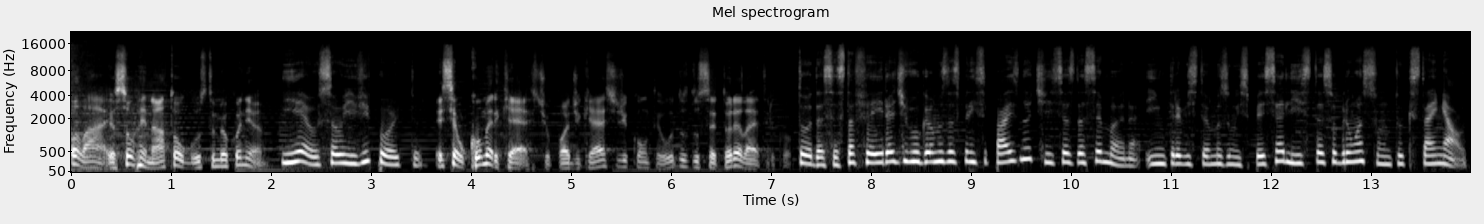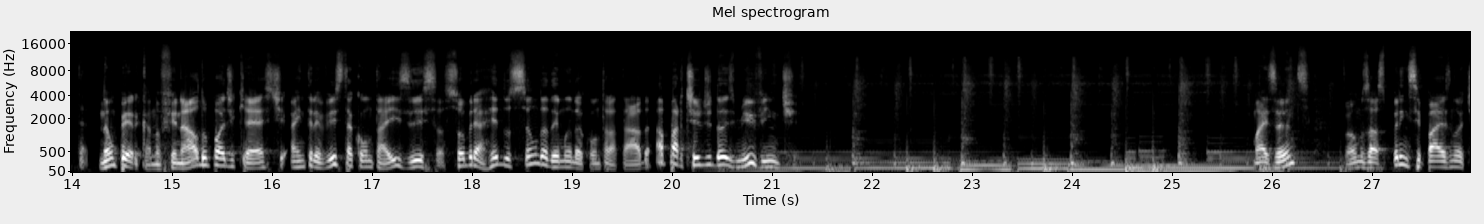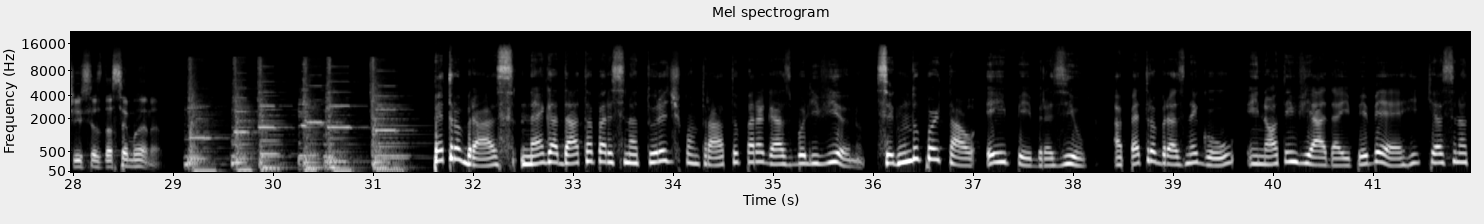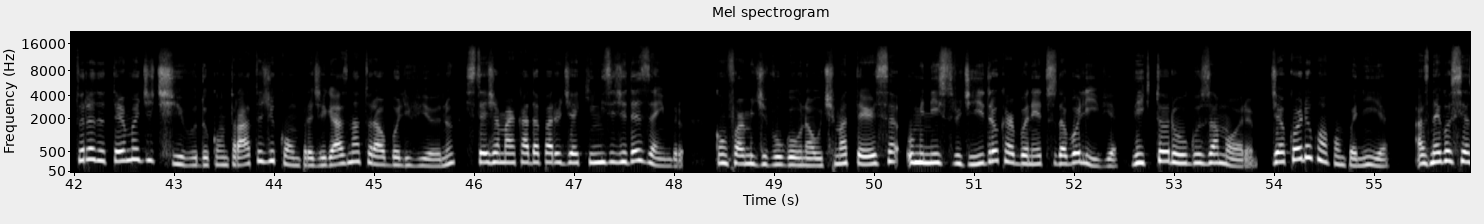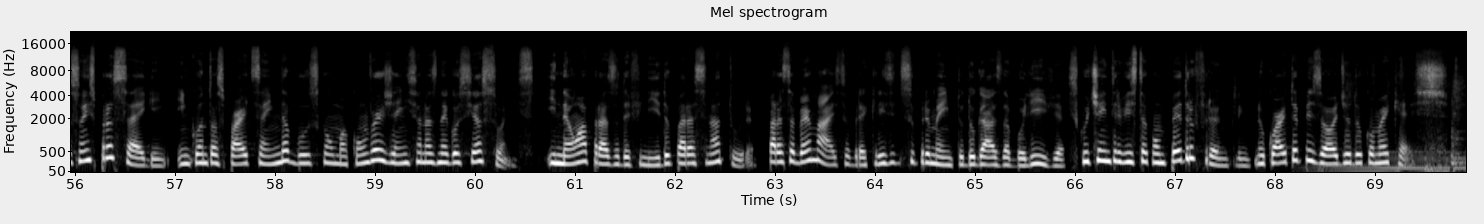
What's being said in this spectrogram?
Olá, eu sou Renato Augusto Melconian. E eu sou Ive Porto. Esse é o Comercast, o podcast de conteúdos do setor elétrico. Toda sexta-feira divulgamos as principais notícias da semana e entrevistamos um especialista sobre um assunto que está em alta. Não perca, no final do podcast, a entrevista com Thaís Issa sobre a redução da demanda contratada a partir de 2020. Mas antes, vamos às principais notícias da semana. Petrobras nega data para assinatura de contrato para gás boliviano. Segundo o portal EIP Brasil, a Petrobras negou, em nota enviada à IPBR, que a assinatura do termo aditivo do contrato de compra de gás natural boliviano esteja marcada para o dia 15 de dezembro, conforme divulgou na última terça o ministro de Hidrocarbonetos da Bolívia, Victor Hugo Zamora. De acordo com a companhia, as negociações prosseguem, enquanto as partes ainda buscam uma convergência nas negociações, e não há prazo definido para assinatura. Para saber mais sobre a crise de suprimento do gás da Bolívia, escute a entrevista com Pedro Franklin, no quarto episódio do Comercast.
